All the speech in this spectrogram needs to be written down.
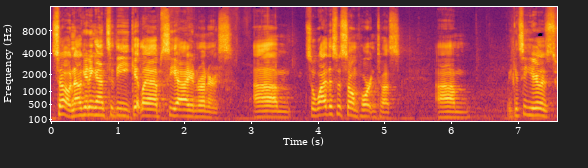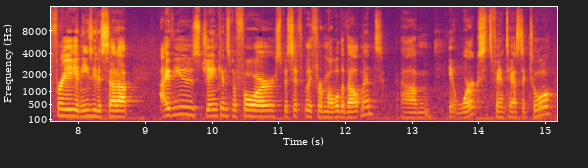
So now getting on to the GitLab CI and runners. Um, so why this was so important to us. Um, we can see here it's free and easy to set up. I've used Jenkins before specifically for mobile development. Um, it works, it's a fantastic tool.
